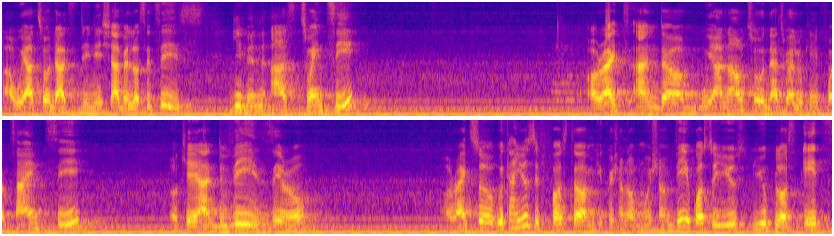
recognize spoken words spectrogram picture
Uh, we are told that the initial velocity is given as 20. All right, and um, we are now told that we are looking for time t, okay, and v is 0. All right, so we can use the first um, equation of motion, v equals to u, u plus at,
